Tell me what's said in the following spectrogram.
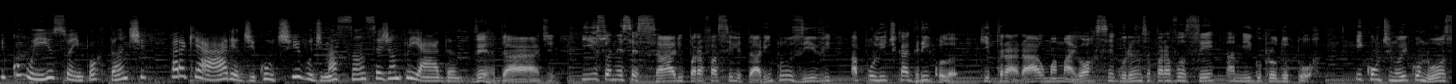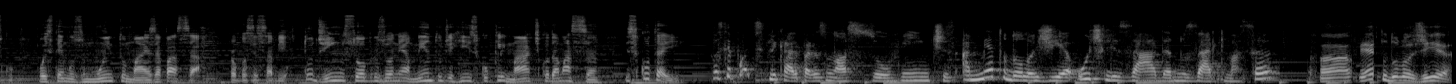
e como isso é importante para que a área de cultivo de maçã seja ampliada. Verdade. E isso é necessário para facilitar, inclusive, a política agrícola, que trará uma maior segurança para você, amigo produtor. E continue conosco, pois temos muito mais a passar, para você saber tudinho sobre o zoneamento de risco climático da maçã. Escuta aí. Você pode explicar para os nossos ouvintes a metodologia utilizada no ZARC Maçã? A metodologia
